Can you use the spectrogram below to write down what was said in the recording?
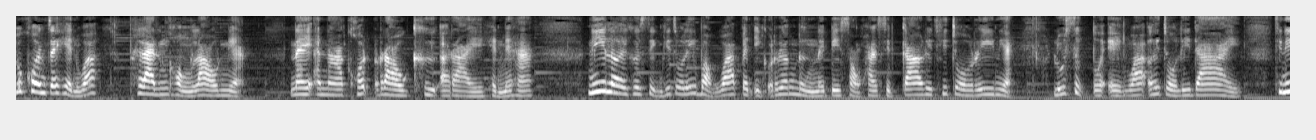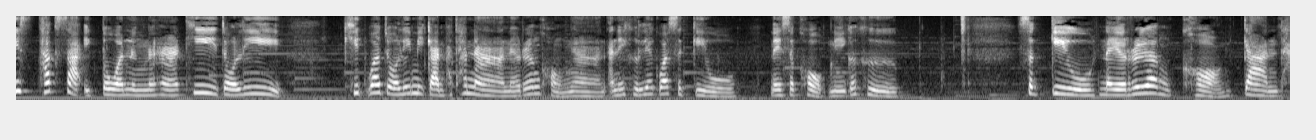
ทุกคนจะเห็นว่าแพลนของเราเนี่ยในอนาคตเราคืออะไรเห็นไหมคะนี่เลยคือสิ่งที่โจลี่บอกว่าเป็นอีกเรื่องหนึ่งในปี 2019 ที่ที่โจลี่เนี่ยรู้สึกตัวเองว่าเอ้ยโจลี่ได้ ทีนี้ทักษะอีกตัวหนึ่งนะคะที่โจลี่คิดว่าโจลี่มีการพัฒนาในเรื่องของงาน อันนี้คือเรียกว่า skill ใน scope นี้ก็คือ skill ในเรื่องของการท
